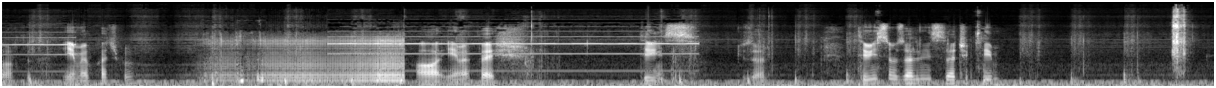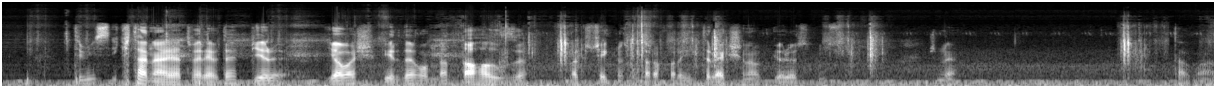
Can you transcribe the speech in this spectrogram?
artık. IMF kaç bu? Aa IMF 5. Twins. Güzel. Twins'in özelliğini size açıklayayım. Twins iki tane hayat var evde. Bir yavaş, bir de ondan daha hızlı. Bak çekme fotoğrafları interaction'ı görüyorsunuz. Şimdi Tamam.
